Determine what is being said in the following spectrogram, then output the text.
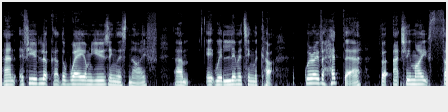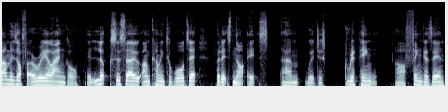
and if you look at the way I'm using this knife um, it we're limiting the cut we're overhead there but actually my thumb is off at a real angle. It looks as though I'm coming towards it, but it's not. It's um, we're just gripping our fingers in,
